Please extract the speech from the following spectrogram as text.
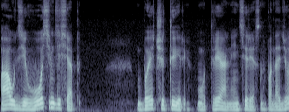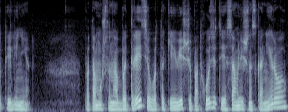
Audi 80 B4. Вот реально интересно, подойдет или нет. Потому что на B3 вот такие вещи подходят. Я сам лично сканировал.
